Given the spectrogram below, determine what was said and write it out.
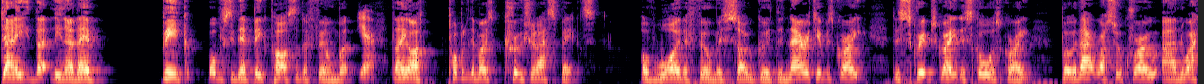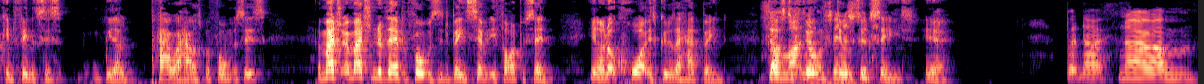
they that you know they're big. Obviously, they're big parts of the film, but yeah, they are probably the most crucial aspects of why the film is so good. The narrative is great, the script's great, the score's great, but without Russell Crowe and Joaquin Phoenix's you know powerhouse performances, imagine imagine if their performances had been seventy five percent. You know, not quite as good as they had been. Does the film still as good. succeed? Yeah. but no, no. Um,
